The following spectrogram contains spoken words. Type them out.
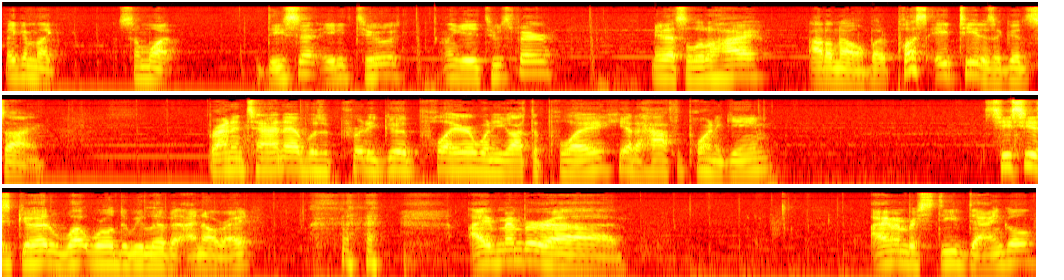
Make him like somewhat decent. 82. I think 82 is fair. Maybe that's a little high. I don't know. But plus 18 is a good sign. Brandon Tanev was a pretty good player when he got to play. He had a half a point a game. Ceci is good. What world do we live in? I know, right? I remember. Uh, I remember Steve Dangle.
